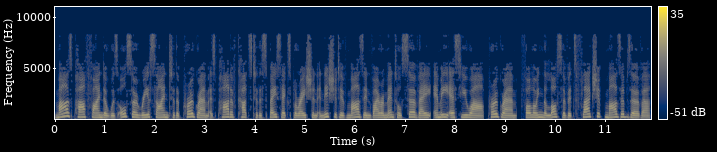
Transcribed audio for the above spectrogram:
Mars Pathfinder was also reassigned to the program as part of cuts to the Space Exploration Initiative Mars Environmental Survey program, following the loss of its flagship Mars Observer.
